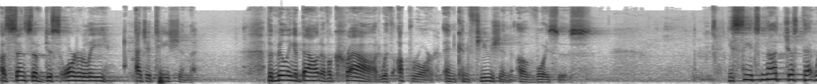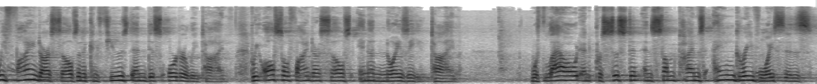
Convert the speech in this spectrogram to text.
a sense of disorderly agitation, the milling about of a crowd with uproar and confusion of voices. You see, it's not just that we find ourselves in a confused and disorderly time, we also find ourselves in a noisy time with loud and persistent and sometimes angry voices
